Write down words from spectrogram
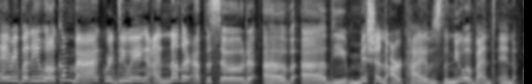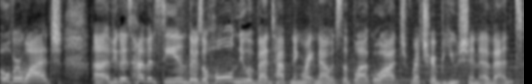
Hey everybody, welcome back. We're doing another episode of uh, the Mission Archives, the new event in Overwatch. Uh, if you guys haven't seen, there's a whole new event happening right now. It's the Black Watch Retribution event.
